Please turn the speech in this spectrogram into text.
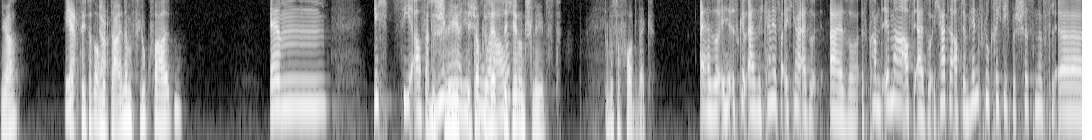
ja? Ja. Deckt sich das auch ja. mit deinem Flugverhalten? Ähm, ich ziehe auf du jeden schläfst. Fall die Ich glaube, du Schuhe setzt dich aus. hin und schläfst. Du bist sofort weg. Also es gibt, also ich kann dir, ich kann, also, also es kommt immer auf, die, also ich hatte auf dem Hinflug richtig beschissene äh,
